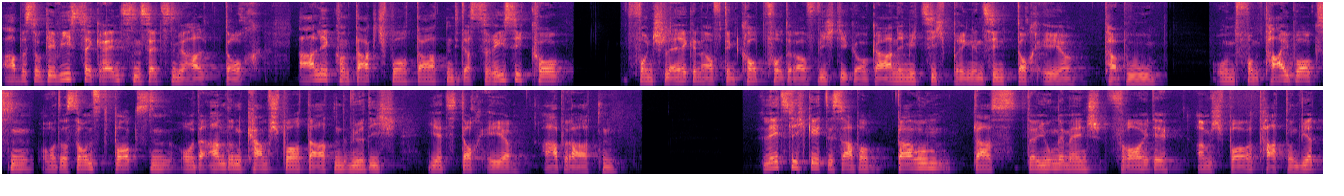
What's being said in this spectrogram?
aber so gewisse Grenzen setzen wir halt doch. Alle Kontaktsportarten, die das Risiko von Schlägen auf den Kopf oder auf wichtige Organe mit sich bringen, sind doch eher tabu. Und vom Thai-Boxen oder sonst Boxen oder anderen Kampfsportarten würde ich jetzt doch eher abraten. Letztlich geht es aber darum, dass der junge Mensch Freude am Sport hat. Und wir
